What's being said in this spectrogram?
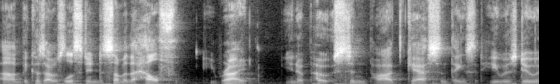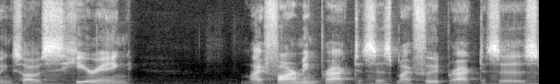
um, because I was listening to some of the health, Right. you know, posts and podcasts and things that he was doing. So I was hearing my farming practices, my food practices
